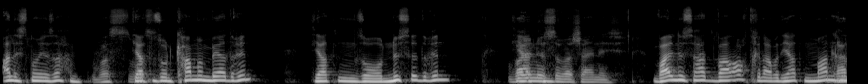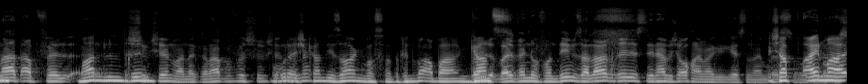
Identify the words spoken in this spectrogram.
Alles neue Sachen. Was, Die was hatten so ein Camembert drin, die hatten so Nüsse drin. die Walnüsse wahrscheinlich. Walnüsse hatten, waren auch drin, aber die hatten Mandeln. Granatapfel. äh, Mandeln drin. Stückchen, waren da Granatapfelstückchen Oder ich ne? kann dir sagen, was da drin war, aber ein weil, ganz. weil wenn du von dem Salat redest, den habe ich auch einmal gegessen. ich habe einmal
